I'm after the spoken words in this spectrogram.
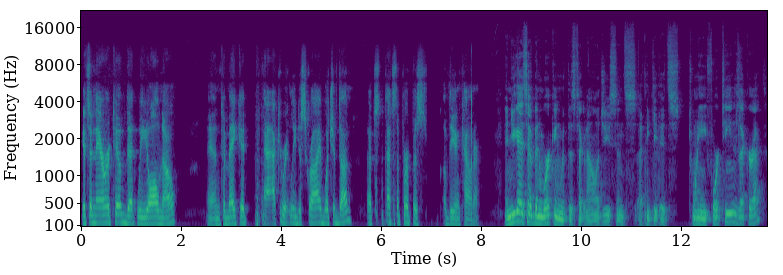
it's a narrative that we all know. And to make it accurately describe what you've done, that's that's the purpose of the encounter. And you guys have been working with this technology since I think it's 2014. Is that correct?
